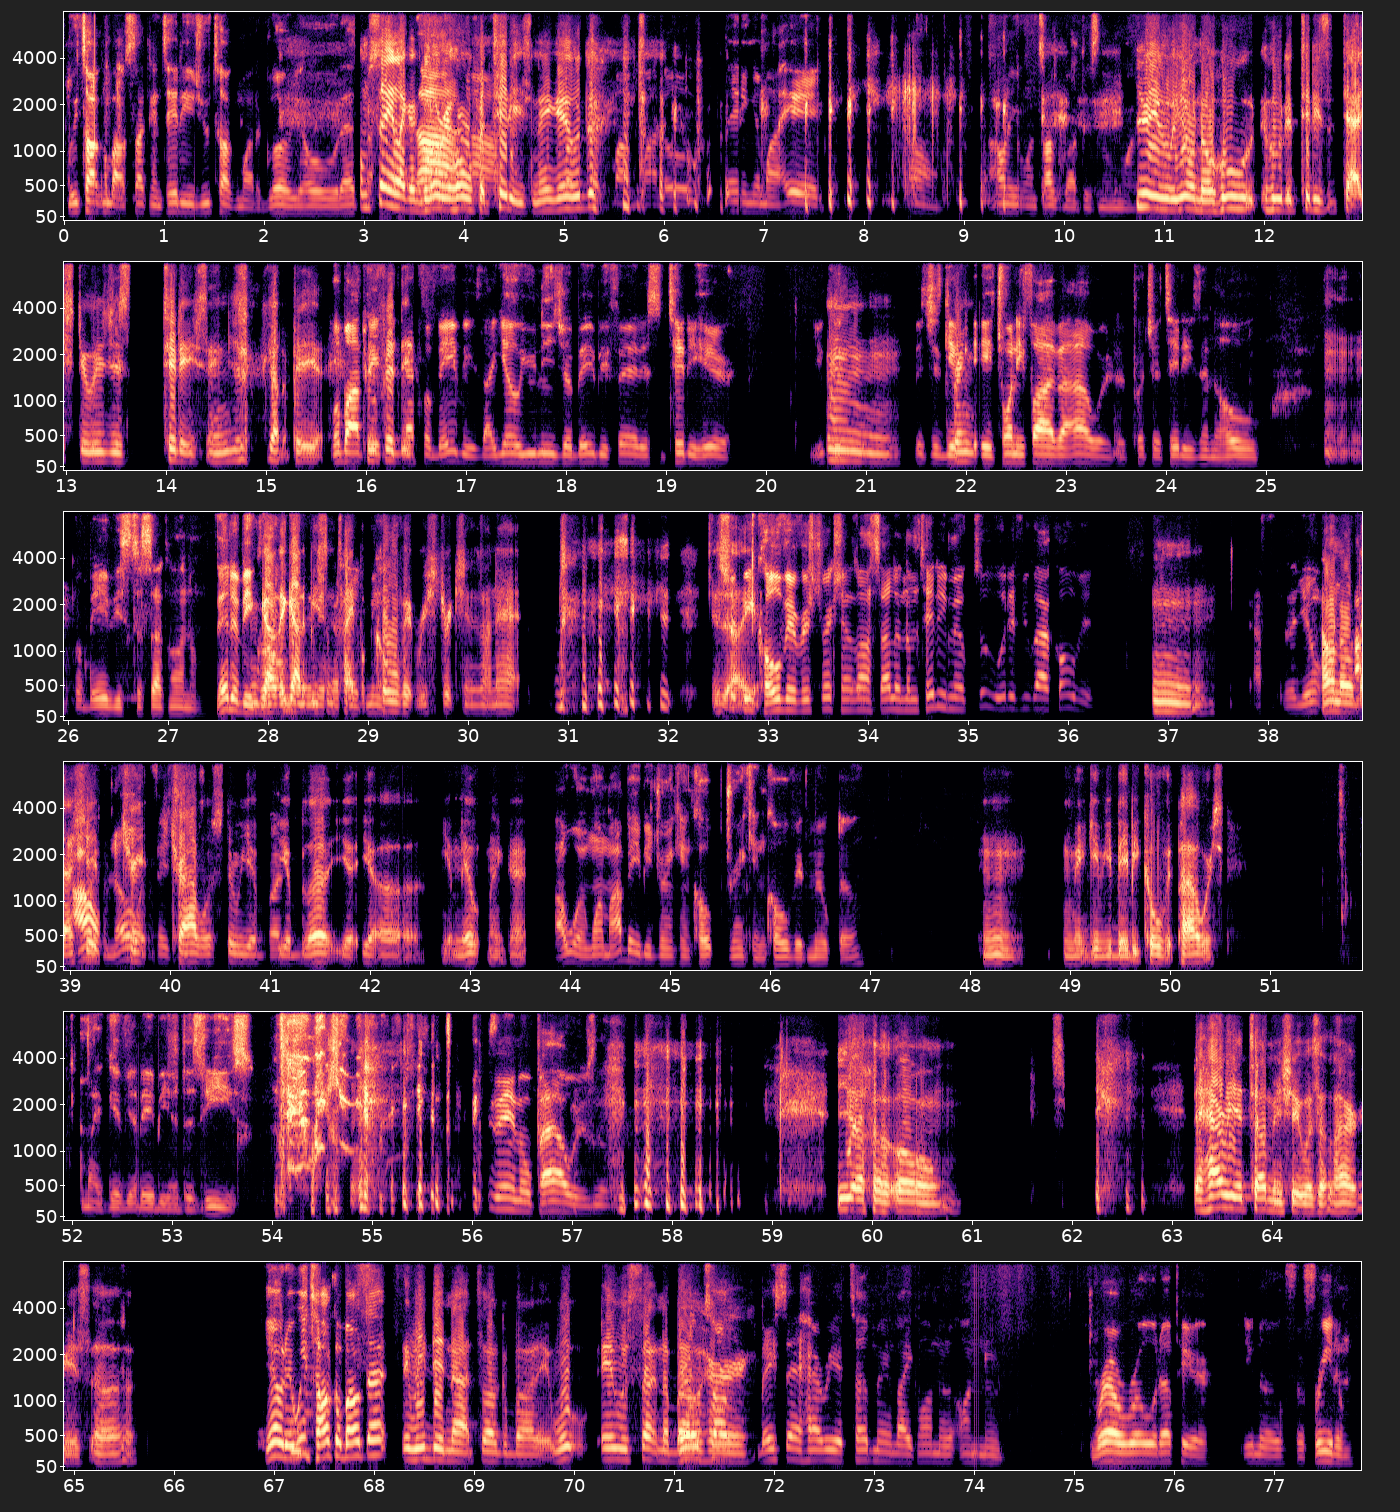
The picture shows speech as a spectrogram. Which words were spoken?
We talking about sucking titties. You talking about a glory hole? That's I'm saying like a glory Nah, hole for titties, nigga. What the- my, my little thing in my head. Um, I don't even want to talk about this no more. You you don't know who who the titties attached to. It's just titties, and you just gotta pay it. What about they 250. that for babies? Like, yo, you need your baby fed. It's a titty here. You could Mm, just get Bring- paid twenty five an hour to put your titties in the hole mm. for babies to suck on them. It'd be There got, there got to be some like type of me. COVID restrictions on that. It It's should be like, COVID restrictions on selling them titty milk too. What if you got COVID? mm, I, you I don't know if that I- I shit don't know tra- travels through your your blood, your your uh your milk like that. I wouldn't want my baby drinking coke, drinking COVID milk though. Mm. It may give your baby COVID powers. I might give your baby a disease. there ain't no powers. nigga. yeah, um, the Harriet Tubman shit was hilarious. Uh, Yo, did we talk about that? we did not talk about it. What- It was something about talk, her. They said Harriet Tubman like on the on the railroad up here, you know, for freedom.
